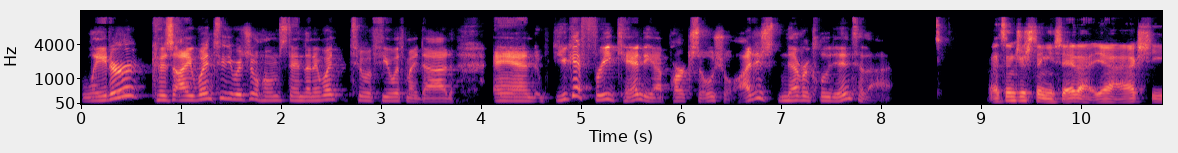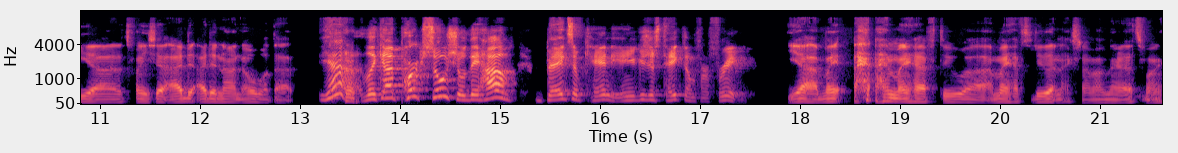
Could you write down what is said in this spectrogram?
later because I went to the original homestand, then I went to a few with my dad, and you get free candy at Park Social. I just never clued into that. That's interesting you say that. Yeah, actually, uh, that's funny you say that. I, d- I did not know about that. Yeah, like at Park Social, they have bags of candy, and you can just take them for free yeah, I might I might have to uh, I might have to do that next time I'm there. That's funny.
